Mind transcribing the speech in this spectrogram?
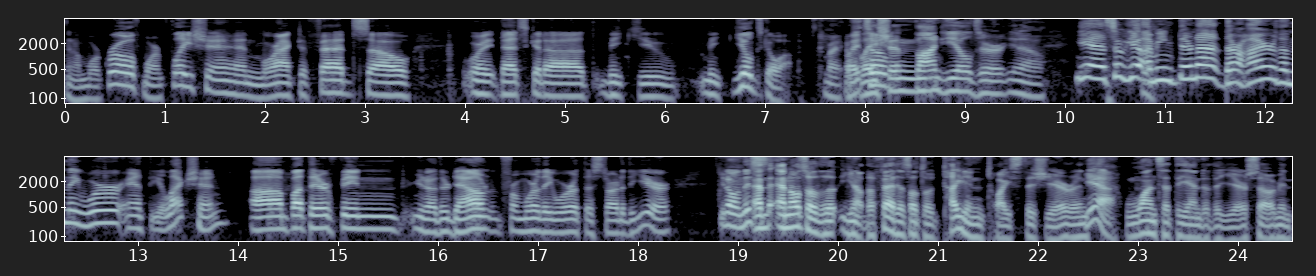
you know, more growth, more inflation, more active Fed, so right, that's going to make you make yields go up. Right. Right. So- Inflation. Bond yields are, you know, Yeah, so yeah, I mean, they're not they're higher than they were at the election, um, but they've been, you know, they're down from where they were at the start of the year. You know, and this and and also the you know the Fed has also tightened twice this year and Yeah. once at the end of the year. So I mean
